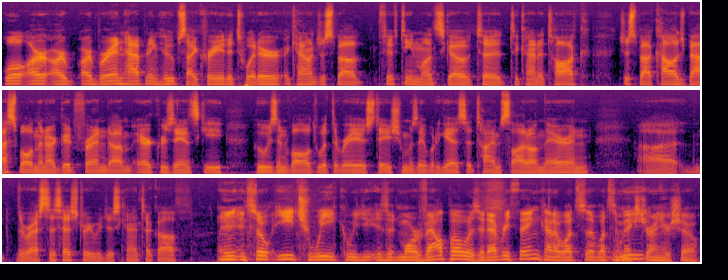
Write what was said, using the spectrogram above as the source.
well, our, our our brand happening hoops. I created a Twitter account just about 15 months ago to to kind of talk just about college basketball, and then our good friend um, Eric Rosansky, who was involved with the radio station, was able to get us a time slot on there, and uh, the rest is history. We just kind of took off. And, and so each week, we, is it more Valpo? Is it everything? Kind of what's the, what's the We- mixture on your show?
